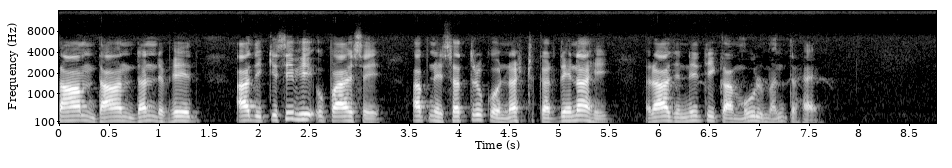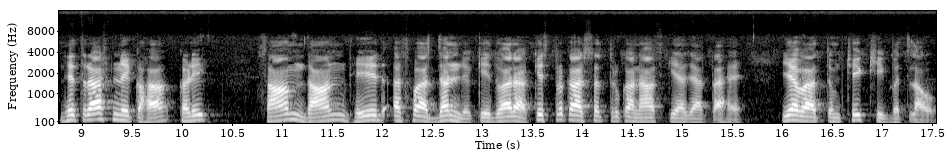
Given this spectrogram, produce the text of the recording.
साम दान, दंड भेद आदि किसी भी उपाय से अपने शत्रु को नष्ट कर देना ही राजनीति का मूल मंत्र है। धृतराष्ट्र ने कहा कणिक साम दान भेद अथवा दंड के द्वारा किस प्रकार शत्रु का नाश किया जाता है, यह बात तुम ठीक ठीक बतलाओ।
